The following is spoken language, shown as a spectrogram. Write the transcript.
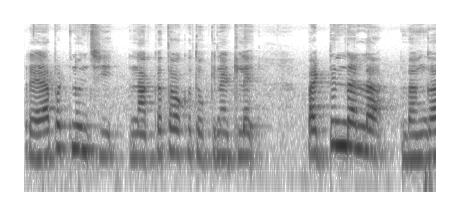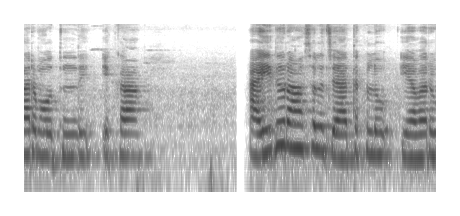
రేపటి నుంచి నక్కతోక తొక్కినట్లే. పట్టిందల్లా బంగారం అవుతుంది ఇక ఐదు రాసుల జాతకులు ఎవరు?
